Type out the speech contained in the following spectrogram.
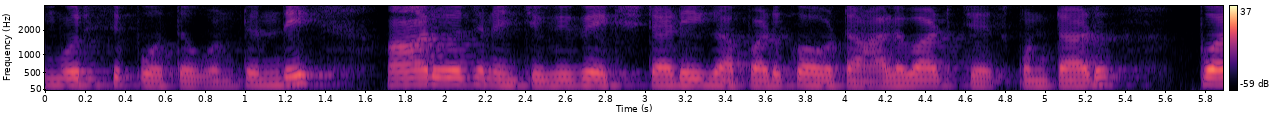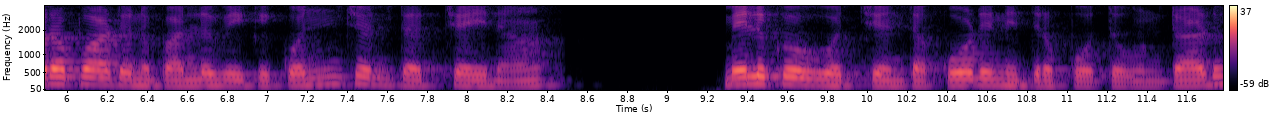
మురిసిపోతూ ఉంటుంది. ఆ రోజు నుంచి వివేక్ స్టడీగా పడుకోవటం అలవాటు చేసుకుంటాడు. పొరపాటున పల్లవికి కొంచెం టచ్ అయినా మెలకు వచ్చేంత కోడి నిద్రపోతూ ఉంటాడు.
